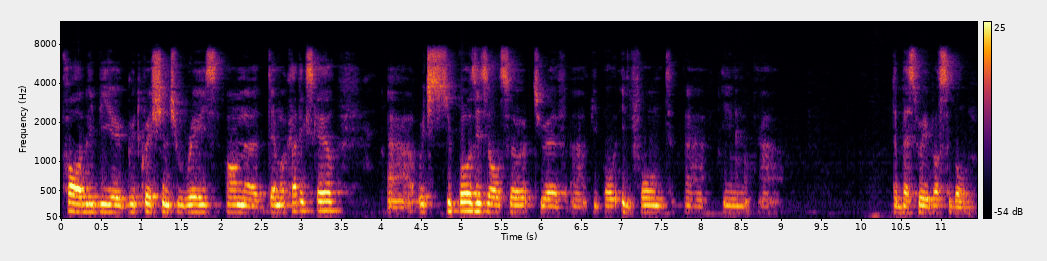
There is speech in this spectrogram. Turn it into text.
probably be a good question to raise on a democratic scale, uh, which supposes also to have uh, people informed uh, in the best way possible.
